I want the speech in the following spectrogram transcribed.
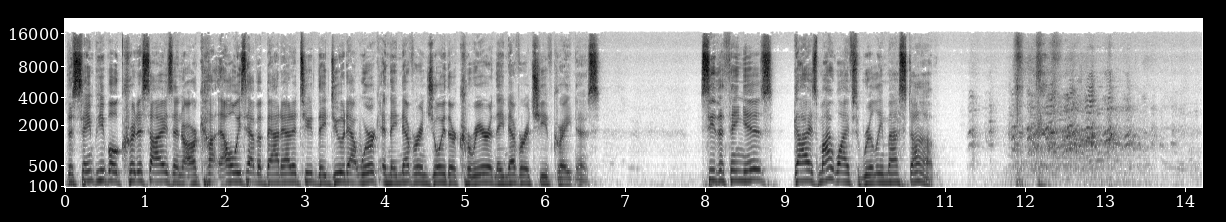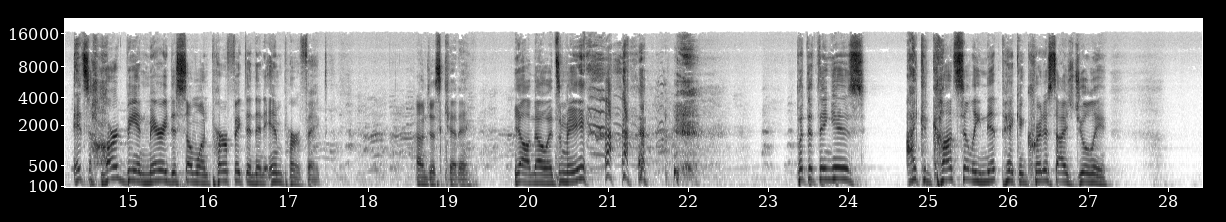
The same people criticize and are always have a bad attitude, they do it at work and they never enjoy their career and they never achieve greatness. See, the thing is, guys, my wife's really messed up. it's hard being married to someone perfect and then imperfect. I'm just kidding. Y'all know it's me. but the thing is, I could constantly nitpick and criticize Julie.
